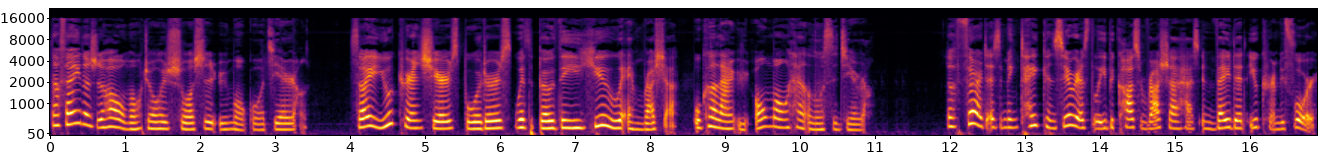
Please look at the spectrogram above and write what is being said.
那翻译的时候，我们就会说是与某国接壤。所以，Ukraine shares borders with both the EU and Russia。乌克兰与欧盟和俄罗斯接壤。The threat is being taken seriously because Russia has invaded Ukraine before.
